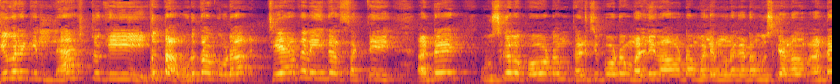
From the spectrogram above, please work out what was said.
చివరికి లాస్ట్కి ఉడత ఉడత కూడా చేతనైన శక్తి. అంటే ఉసుకలో పోవటం తడిచిపోవటం మళ్ళీ రావటం మళ్ళీ మునగటం ఉసుకలో అంటే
